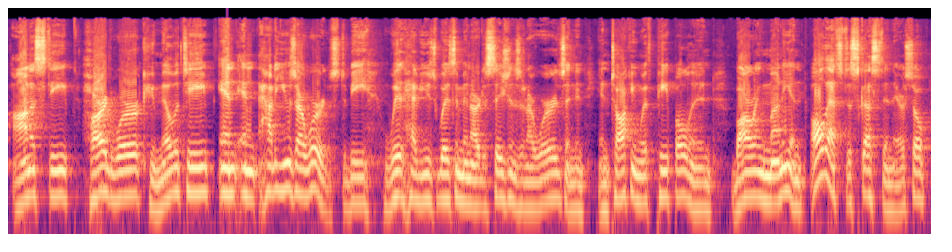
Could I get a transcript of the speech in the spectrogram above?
honesty, hard work, humility, and, and how to use our words to be have used wisdom in our decisions and our words and in, in talking with people and in borrowing money and all that's discussed in there. So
